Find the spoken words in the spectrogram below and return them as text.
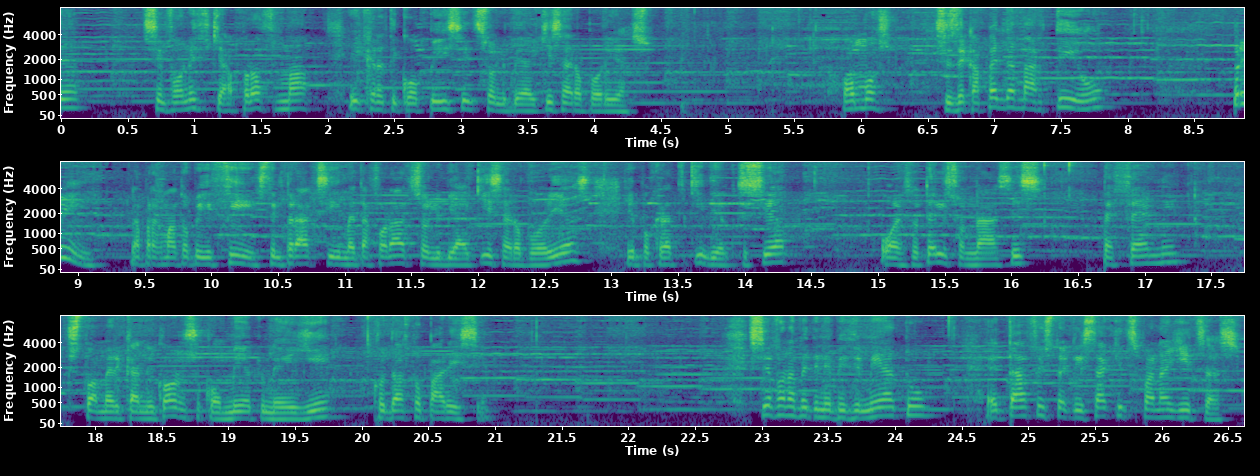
1975 συμφωνήθηκε απρόθυμα η κρατικοποίηση της Ολυμπιακής αεροπορίας. Όμως στις 15 Μαρτίου πριν να πραγματοποιηθεί στην πράξη η μεταφορά της Ολυμπιακής αεροπορίας η υποκρατική διοκτησία ο Αριστοτέλης Ωνάσης πεθαίνει στο Αμερικανικό νοσοκομείο του Νεηγή κοντά στο Παρίσι. Σύμφωνα με την επιθυμία του, ετάφη στο εκκλησάκι της Παναγίτσας,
